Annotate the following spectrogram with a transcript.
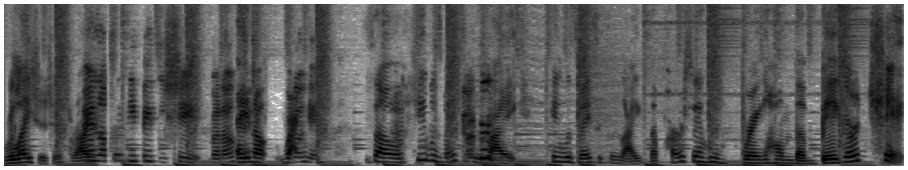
relationships, right? Ain't no 50-50 shit, but okay. Ain't no Go right. ahead. So he was basically like, he was basically like the person who bring home the bigger check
